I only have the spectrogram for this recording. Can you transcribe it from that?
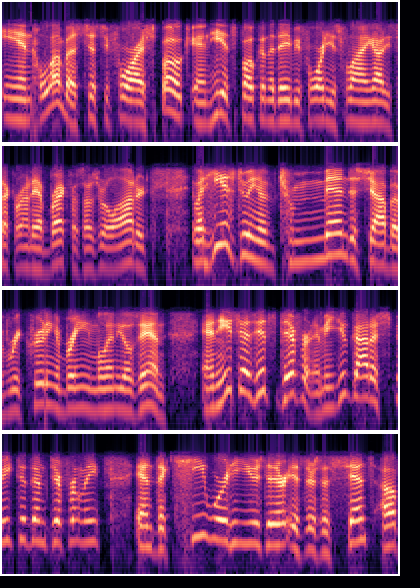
in Columbus just before I spoke, and he had spoken the day before, and he was flying out. He stuck around to have breakfast. I was real honored. But he is doing a tremendous job of recruiting and bringing millennials in, and he says it's different. I mean, you've got to speak to them differently, and the key word he used there is there's a sense of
